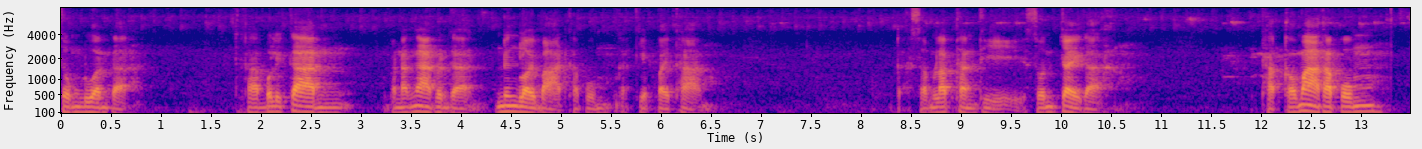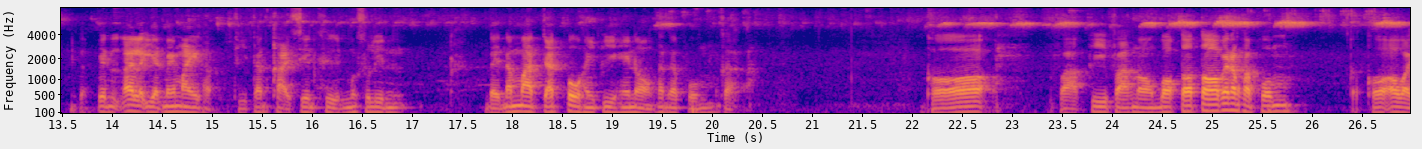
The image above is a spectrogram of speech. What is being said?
ส่งด่วนกับค่าบริการพนักงานเพิ่นก็100 บาทครับผมก็เก็บปลายทาง สำหรับท่านที่สนใจก็ถักเขามาครับผมเป็นรายละเอียดใหม่ๆครับ ที่ทั้งขายเซียนคืนมุสลินได้นำมาจัดโปรให้พี่ให้น้องกันครับผมก็ขอฝากพี่ฝากน้องบอกต่อๆไปนํครับผมก็ขอเอาไว้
